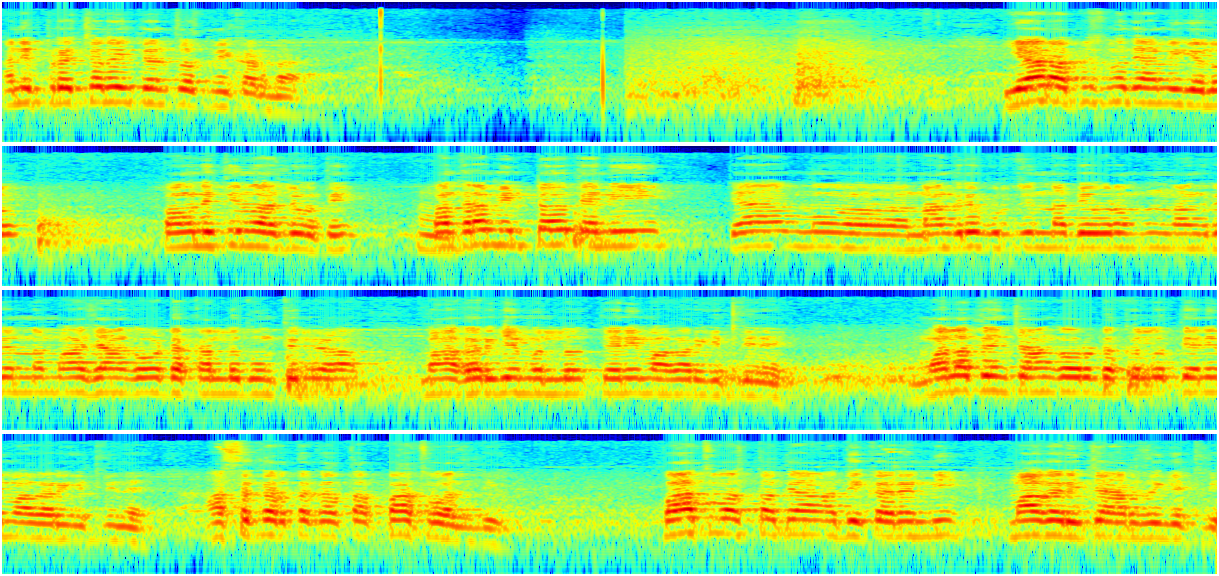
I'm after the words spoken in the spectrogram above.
आणि प्रचारही त्यांचाच मी करणार यार ऑफिसमध्ये आम्ही गेलो. पावणे तीन वाजले होते. पंधरा मिनिटं त्यांनी त्या नांगरे गुरुजींना देवराम नांगरेंना माझ्या अंगावर ढकललं दोन तीन वेळा. माघार घे म्हणलं त्यांनी माघार घेतली नाही. मला त्यांच्या अंगावर ढकललं त्यांनी माघार घेतली नाही. असं करता करता पाच वाजले. पाच वाजता त्या अधिकाऱ्यांनी माघारीचे अर्ज घेतले.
